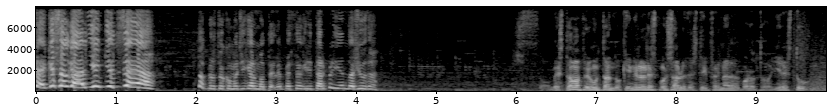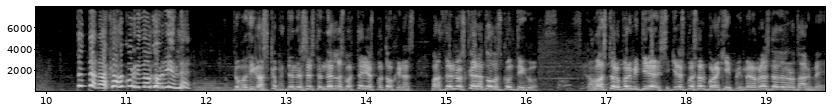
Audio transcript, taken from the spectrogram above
¡Eh, que salga alguien, quien sea! Tan pronto como llegué al motel, empecé a gritar pidiendo ayuda. Me estaba preguntando quién era el responsable de este infernal alboroto, y eres tú. ¡Tanaka, ha ocurrido algo horrible! No me digas que pretendes extender las bacterias patógenas para hacernos caer a todos contigo. Jamás te lo permitiré. Si quieres pasar por aquí, primero habrás de derrotarme.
